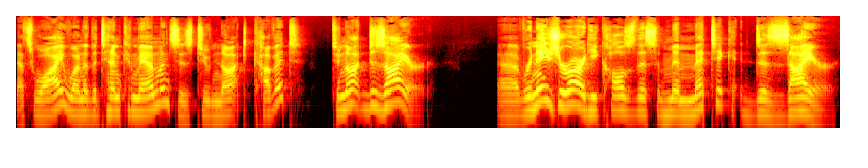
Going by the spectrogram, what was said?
That's why one of the Ten Commandments is to not covet, to not desire. Uh, Rene Girard, he calls this mimetic desire.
